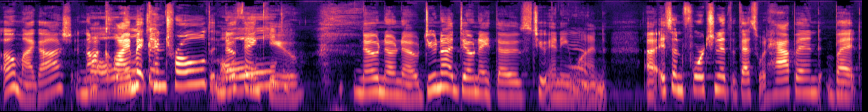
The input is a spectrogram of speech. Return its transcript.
Oh my gosh, not Mold? climate controlled? No, thank you. No, no, no. Do not donate those to anyone. Uh, it's unfortunate that that's what happened, but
